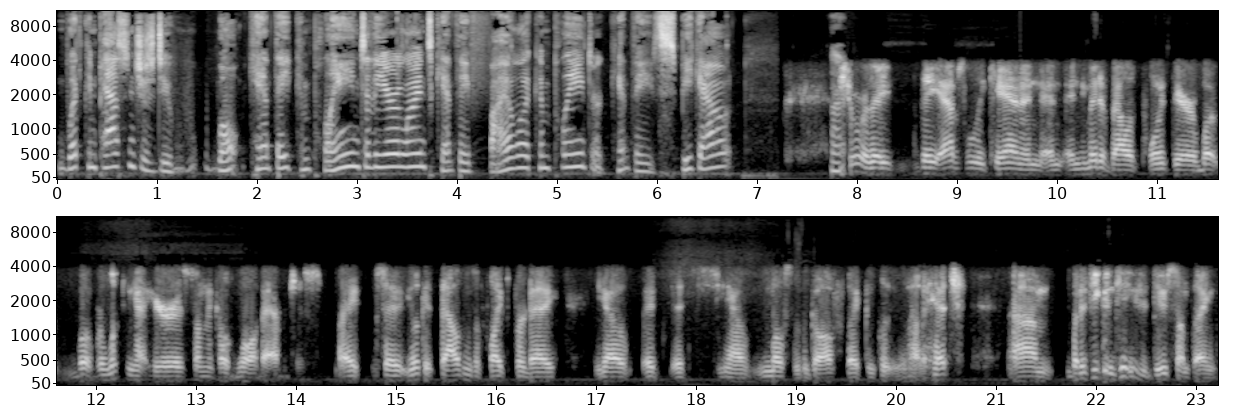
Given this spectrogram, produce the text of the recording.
what can passengers do? Won't, can't they complain to the airlines? Can't they file a complaint or can't they speak out? Sure, they they absolutely can, and, and and you made a valid point there. What what we're looking at here is something called law of averages, right? So you look at thousands of flights per day. You know, it, it's you know most of the golf like completely without a hitch. Um, but if you continue to do something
